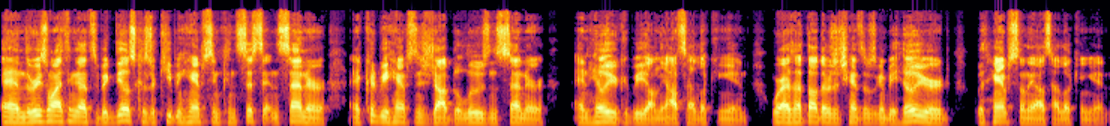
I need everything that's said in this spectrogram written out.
And the reason why I think that's a big deal is because they're keeping Hampson consistent in center, and it could be Hampson's job to lose in center, and Hilliard could be on the outside looking in. Whereas I thought there was a chance it was going to be Hilliard with Hampson on the outside looking in.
